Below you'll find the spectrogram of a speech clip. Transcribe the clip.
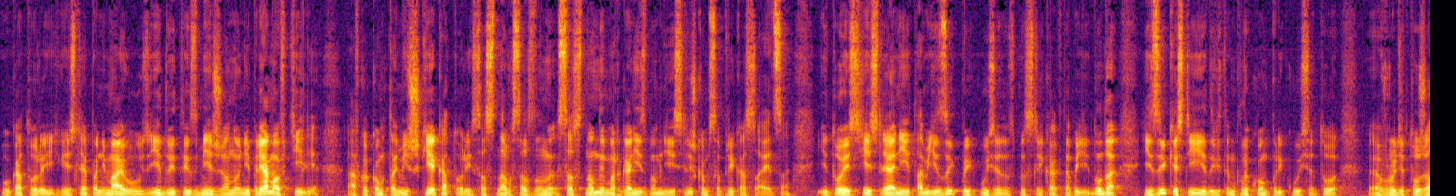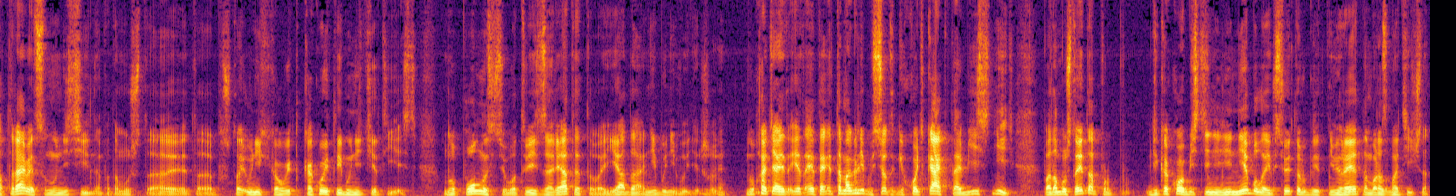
у которой, если я понимаю, у ядовитых змей же оно не прямо в теле, а в каком-то мешке, который с, основ, с, основ, с основным организмом не слишком соприкасается. И то есть, если они там язык прикусят, в смысле как-то, ну да, язык, если ядовитым клыком прикусят, то э, вроде тоже отравятся, но не сильно, потому что это, что у них какой-то, какой-то иммунитет есть. Но полностью вот весь заряд этого яда они бы не выдержали. Ну хотя это, это, это, могли бы все-таки хоть как-то объяснить, потому что это никакого объяснения не было, и все это выглядит невероятно маразматично.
